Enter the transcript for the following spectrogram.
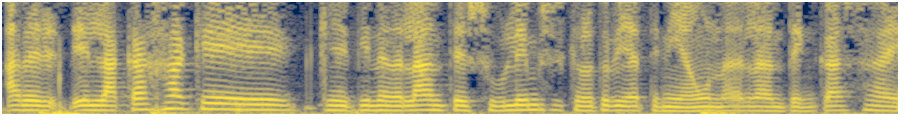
¿no? a ver, en la caja que, que tiene delante Sublimes, es que el otro día tenía una en casa y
